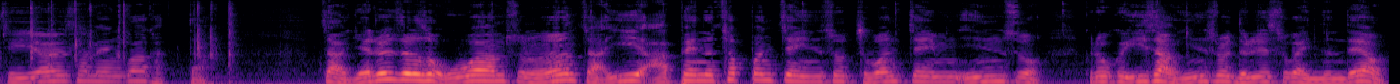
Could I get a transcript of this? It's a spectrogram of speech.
D열 삼행과 같다. 자, 예를 들어서 오함수는 자, 이 앞에 있는 첫 번째 인수, 두 번째 인수, 그리고 그 이상 인수를 늘릴 수가 있는데요.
